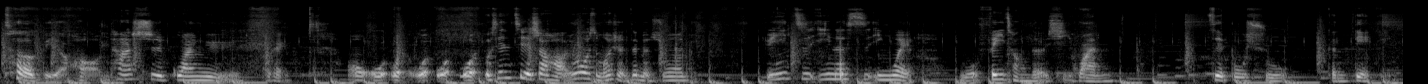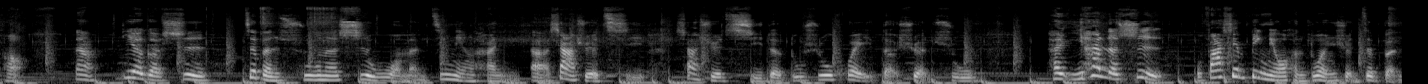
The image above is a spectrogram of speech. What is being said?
特别哈，它是关于 OK，哦，我我我我我我先介绍哈，因为为什么会选这本书呢？原因之一呢，是因为 我非常的喜欢这部书跟电影哈。那第二个是这本书呢，是我们今年寒呃下学期下学期的读书会的选书。很遗憾的是，我发现并没有很多人选这本，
